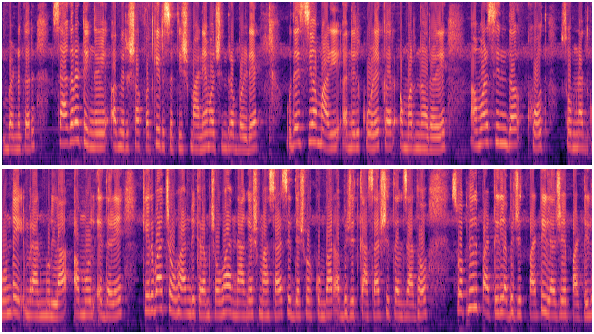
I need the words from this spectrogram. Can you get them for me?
बंडकर सागर टिंगळे अमीर शाह फकीर सतीश माने मच्छिंद्र बर्डे उदयसिंह माळी अनिल कोळेकर अमर नरळे अमरसिंद खोत सोमनाथ गुंडे इम्रान मुल्ला अमोल एदळे किरबा चौहान विक्रम चव्हाण नागेश मासाळ सिद्धेश्वर कुंभार अभिजित कासार शीतल जाधव स्वप्नील पाटील अभिजित पाटील अजय पाटील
